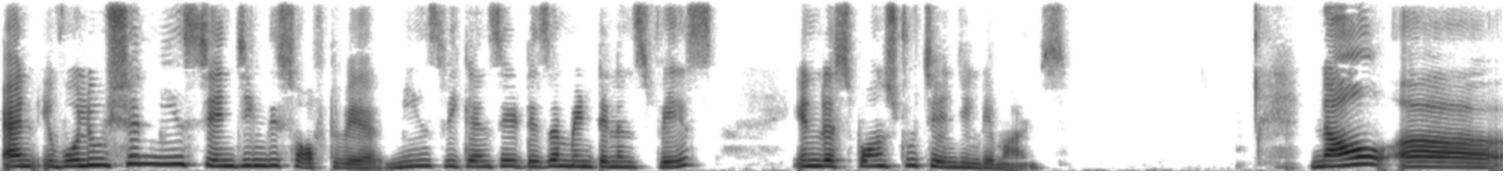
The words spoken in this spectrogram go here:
and evolution means changing the software, means we can say it is a maintenance phase in response to changing demands. Now, uh,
